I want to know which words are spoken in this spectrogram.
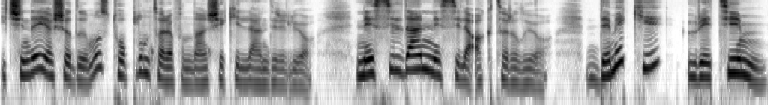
içinde yaşadığımız toplum tarafından şekillendiriliyor. Nesilden nesile aktarılıyor. Demek ki üretim,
